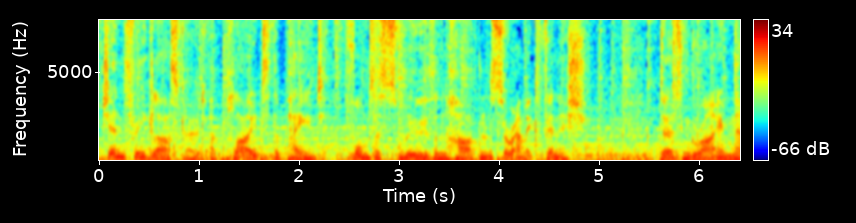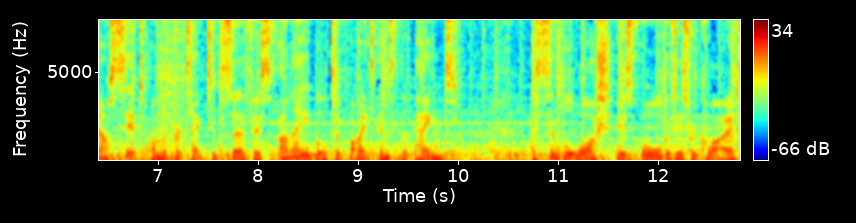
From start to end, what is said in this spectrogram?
Gen 3 Glasscoat applied to the paint forms a smooth and hardened ceramic finish. Dirt and grime now sit on the protected surface, unable to bite into the paint. A simple wash is all that is required,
